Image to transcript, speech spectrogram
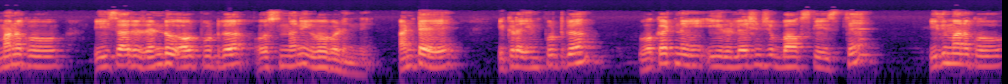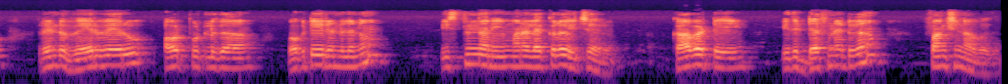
మనకు ఈసారి రెండు అవుట్పుట్గా వస్తుందని ఇవ్వబడింది. అంటే ఇక్కడ ఇన్పుట్గా ఒకటిని ఈ రిలేషన్షిప్ బాక్స్కి ఇస్తే ఇది మనకు రెండు వేర్వేరు అవుట్పుట్లుగా ఒకటి రెండులను ఇస్తుందని మన లెక్కలో ఇచ్చారు. కాబట్టి ఇది డెఫినెట్గా ఫంక్షన్ అవ్వదు.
